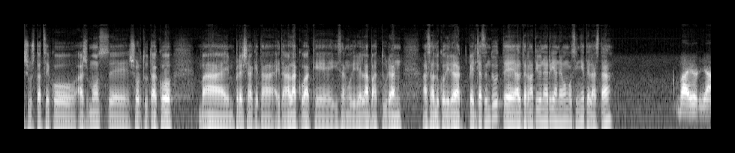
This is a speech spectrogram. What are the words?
sustatzeko asmoz e, sortutako ba, enpresak eta eta halakoak e, izango direla, baturan azalduko direla. Pentsatzen dut, e, alternatiben herrian egongo zinetela, ezta? Bai, hori, ja,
